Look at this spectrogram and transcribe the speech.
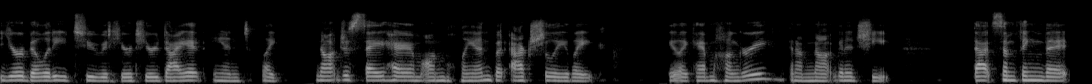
your ability to adhere to your diet and like not just say hey i'm on plan but actually like be like hey, i'm hungry and i'm not going to cheat that's something that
